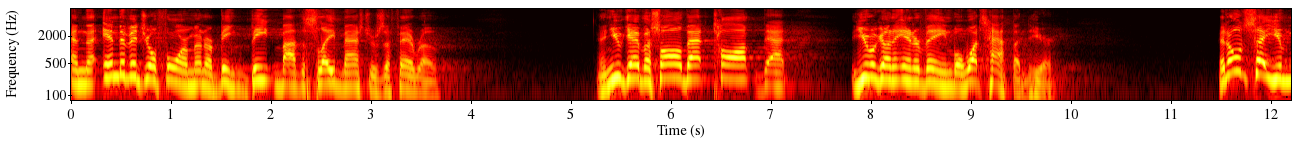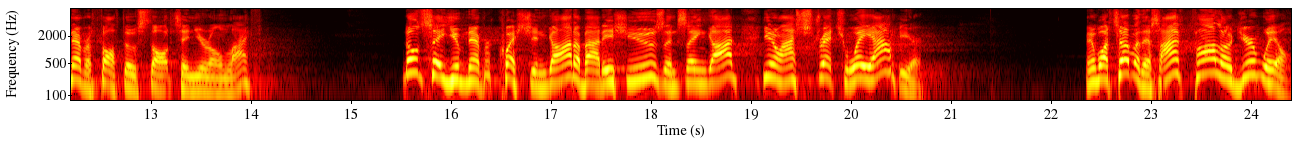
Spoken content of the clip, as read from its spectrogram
and the individual foremen are being beaten by the slave masters of Pharaoh. And you gave us all that talk that you were going to intervene. Well, what's happened here? And don't say you've never thought those thoughts in your own life. Don't say you've never questioned God about issues and saying, God, you know, I stretch way out here. And what's up with this? I followed your will.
